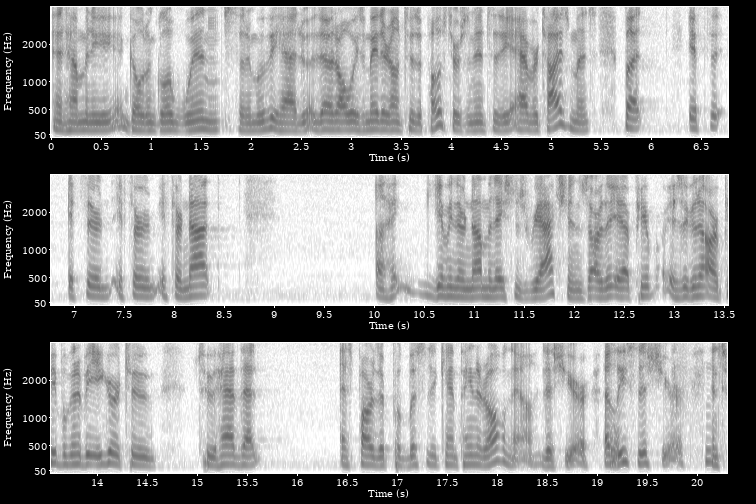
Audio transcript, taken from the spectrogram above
and how many Golden Globe wins that a movie had. That always made it onto the posters and into the advertisements. But if the if they're if they're if they're not uh, giving their nominations reactions, are they are, peop- is it going to are people going to be eager to to have that as part of their publicity campaign at all now this year, at least this year, it,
